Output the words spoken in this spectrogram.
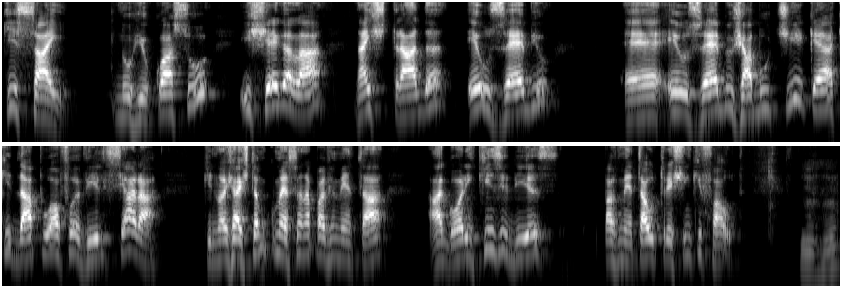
que sai no Rio Coaçu e chega lá na estrada Eusébio, é, Eusébio Jabuti, que é a que dá para o Alphaville, Ceará, que nós já estamos começando a pavimentar agora em 15 dias, pavimentar o trechinho que falta. Uhum.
